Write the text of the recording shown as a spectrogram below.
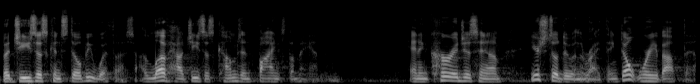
but Jesus can still be with us. I love how Jesus comes and finds the man and encourages him. You're still doing the right thing. Don't worry about them.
